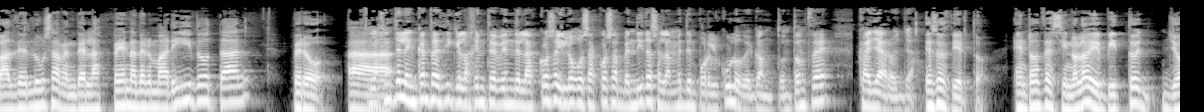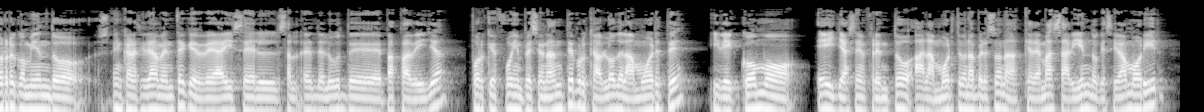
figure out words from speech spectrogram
va al Deluxe a vender las penas del marido, tal. Pero... A ah, la gente le encanta decir que la gente vende las cosas y luego esas cosas vendidas se las meten por el culo de canto. Entonces, callaros ya. Eso es cierto. Entonces, si no lo habéis visto, yo recomiendo encarecidamente que veáis el, sal- el deluxe de Paz Padilla, porque fue impresionante, porque habló de la muerte y de cómo ella se enfrentó a la muerte de una persona que además sabiendo que se iba a morir,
